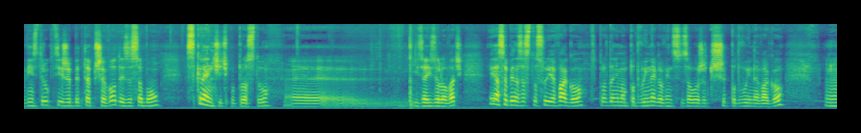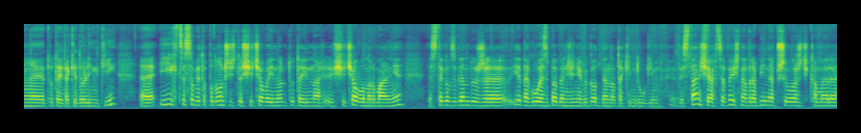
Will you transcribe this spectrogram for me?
w instrukcji, żeby te przewody ze sobą skręcić po prostu e, i zaizolować. Ja sobie zastosuję wago, co prawda nie mam podwójnego, więc założę trzy podwójne wago tutaj takie dolinki e, i chcę sobie to podłączyć do sieciowej, no, tutaj na, sieciowo normalnie, z tego względu, że jednak USB będzie niewygodne na takim długim dystansie, a chcę wejść na drabinę, przyłożyć kamerę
